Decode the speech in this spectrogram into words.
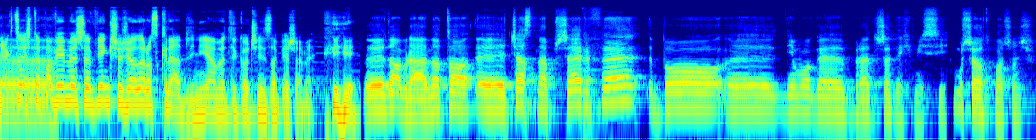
Jak coś, to Eee. powiemy, że większość rozkradli, nie? A my tylko część zabierzemy. Y, dobra, no to czas na przerwę, bo y, nie mogę brać żadnych misji. Muszę odpocząć.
